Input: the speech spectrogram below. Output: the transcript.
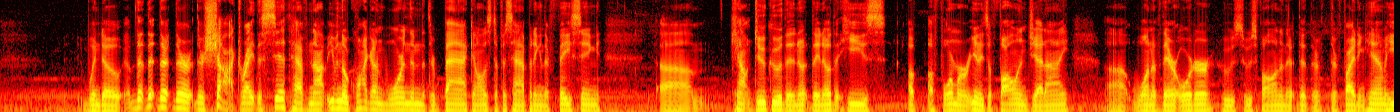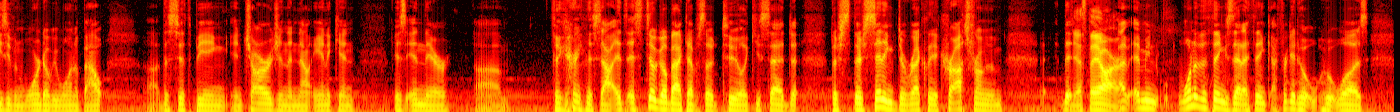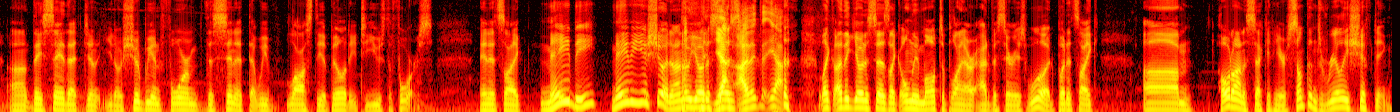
Windu th- th- they're they're they're shocked, right? The Sith have not, even though Qui Gon warned them that they're back and all this stuff is happening, and they're facing um, Count Dooku. They know they know that he's a, a former, you know, he's a fallen Jedi, uh, one of their order who's who's fallen, and they're they're, they're fighting him. He's even warned Obi Wan about uh, the Sith being in charge, and then now Anakin is in there. Um, figuring this out. It, it still go back to episode two, like you said. They're they're sitting directly across from him. The- Yes, they are. I, I mean, one of the things that I think I forget who it, who it was. Uh, they say that you know, you know, should we inform the Senate that we've lost the ability to use the Force? And it's like maybe, maybe you should. And I know Yoda yeah, says, I think that, yeah. like I think Yoda says, like only multiply our adversaries would. But it's like, um, hold on a second here. Something's really shifting.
